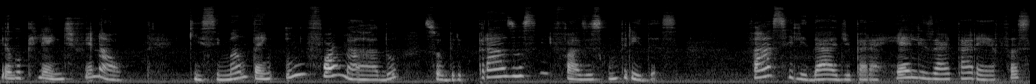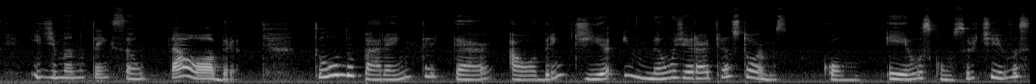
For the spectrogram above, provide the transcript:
pelo cliente final que se mantém informado sobre prazos e fases cumpridas, facilidade para realizar tarefas e de manutenção da obra. Tudo para entregar a obra em dia e não gerar transtornos, como erros construtivos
